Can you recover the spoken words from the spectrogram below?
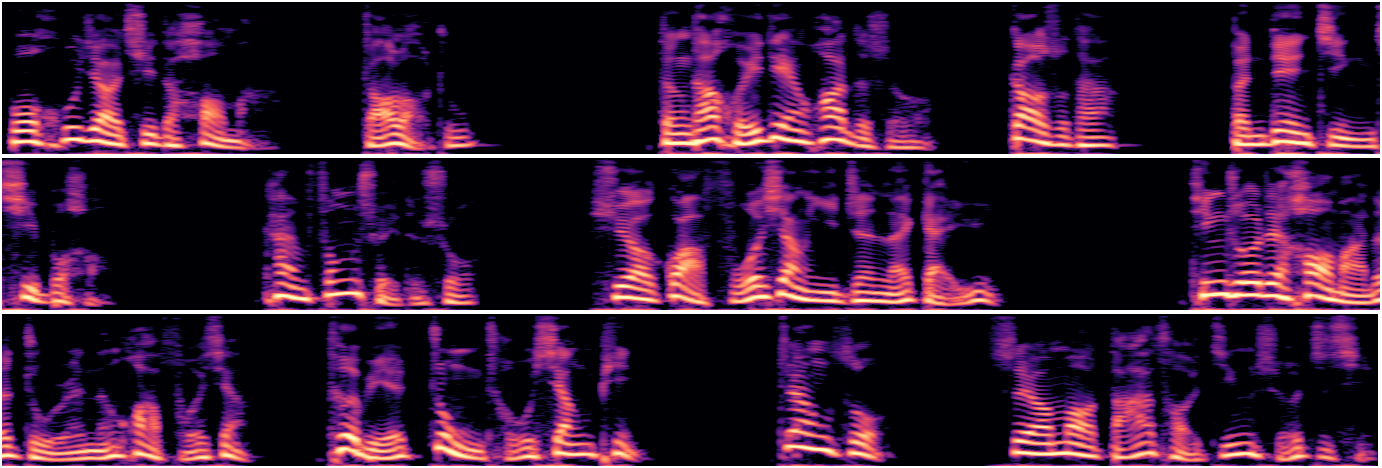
拨呼叫器的号码找老朱，等他回电话的时候，告诉他本店景气不好，看风水的说需要挂佛像一针来改运，听说这号码的主人能画佛像。特别众筹相聘，这样做是要冒打草惊蛇之险。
